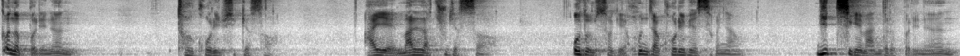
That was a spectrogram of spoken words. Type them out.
끊어버리는 더 고립시켰어. 아예 말라 죽였어. 어둠 속에 혼자 고립해서 그냥 미치게 만들어버리는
